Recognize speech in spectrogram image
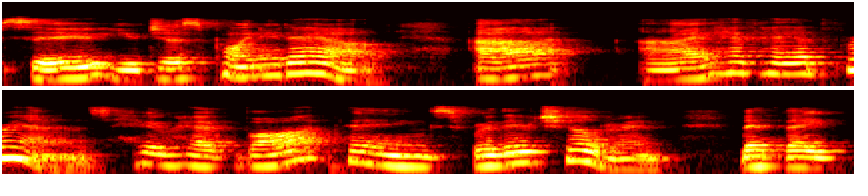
Sue, you just pointed out, I I have had friends who have bought things for their children that they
